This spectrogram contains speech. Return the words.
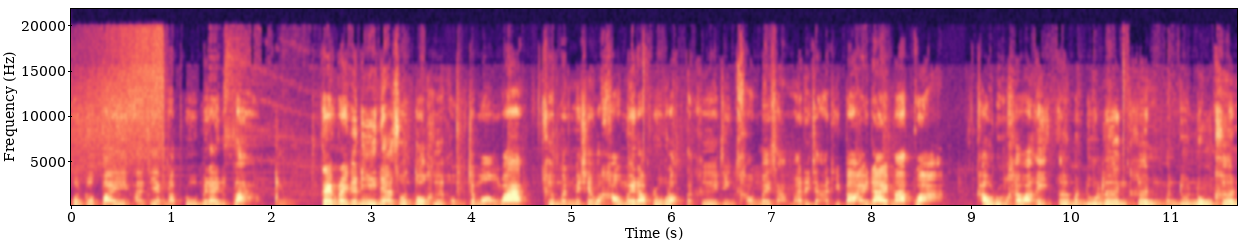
คนทั่วไปอาจจะยังรับรู้ไม่ได้หรือเปล่า แต่อย่างไรก็ดีเนี่ยส่วนตัวคือผมจะมองว่าคือมันไม่ใช่ว่าเขาไม่รับรู้หรอกแต่คือ จริงเขาไม่สามารถที่จะอธิบายได้มากกว่า เขารู้แค่ว่าเอเออมันดูลื่นขึ้น มันดูนุ่มขึ้น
